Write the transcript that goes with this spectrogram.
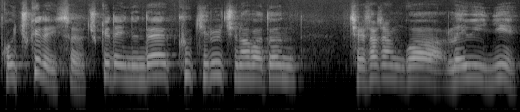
거의 죽게 돼 있어요. 죽게 돼 있는데 그 길을 지나가던 제사장과 레위인이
